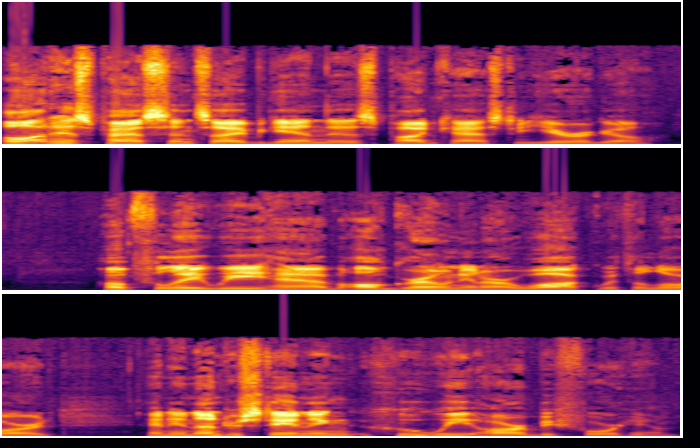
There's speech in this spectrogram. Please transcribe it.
A lot has passed since I began this podcast a year ago. Hopefully, we have all grown in our walk with the Lord and in understanding who we are before Him.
